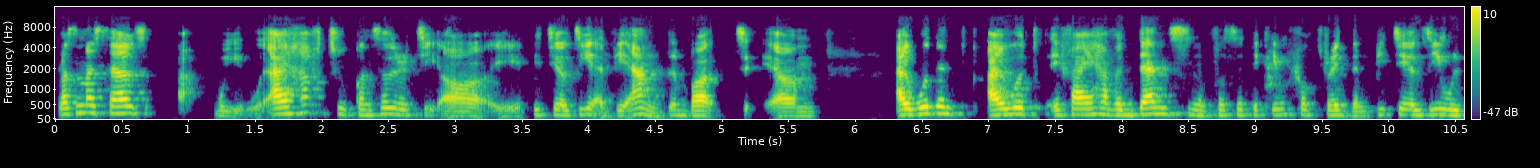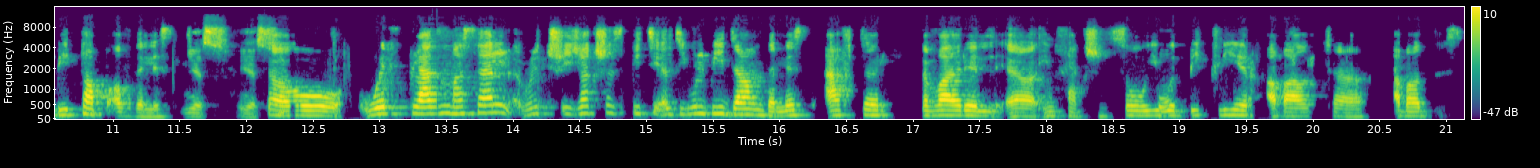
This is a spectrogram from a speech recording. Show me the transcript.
Plasma cells, uh, we, I have to consider T, uh, PTLD at the end, but um, I wouldn't, I would, if I have a dense lymphocytic infiltrate, then PTLD will be top of the list. Yes, yes. So with plasma cell rich rejections, PTLD will be down the list after the viral uh, infection. So you would be clear about uh, about this.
